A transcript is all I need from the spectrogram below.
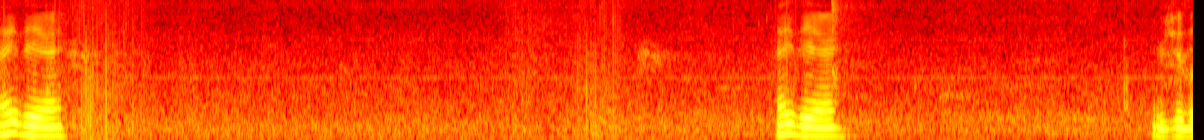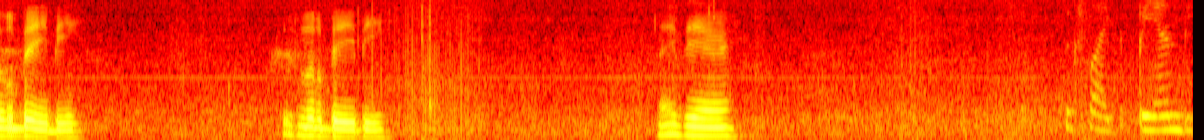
Hi there. Hi there. Here's your little baby. Here's a little baby. Hi there. Looks like Bambi.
